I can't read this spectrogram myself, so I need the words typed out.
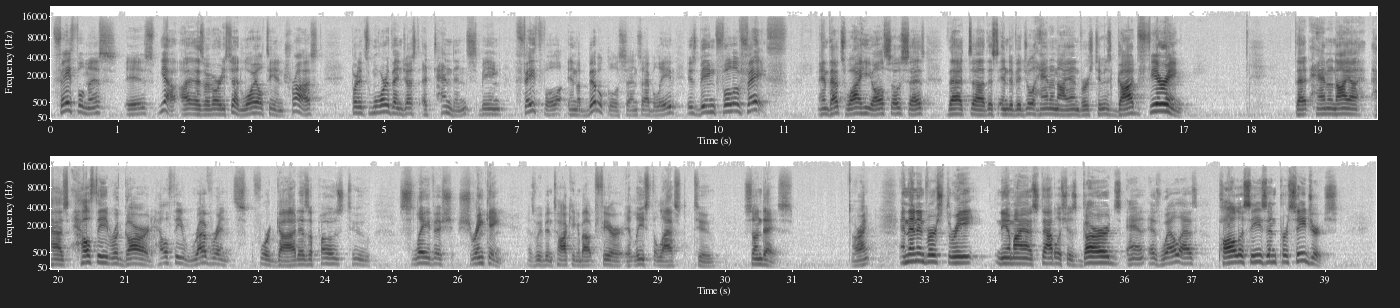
Faithfulness is, yeah, as I've already said, loyalty and trust, but it's more than just attendance. Being faithful, in the biblical sense, I believe, is being full of faith. And that's why he also says that uh, this individual, Hananiah, in verse 2, is God fearing. That Hananiah has healthy regard, healthy reverence for God, as opposed to slavish shrinking, as we've been talking about fear at least the last two Sundays. All right? And then in verse 3, Nehemiah establishes guards and as well as policies and procedures.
